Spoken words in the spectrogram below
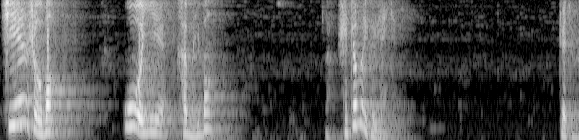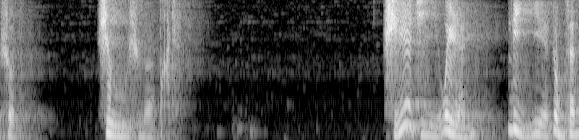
先受报，恶业还没报，啊，是这么一个原因。这就是说明修学大成，舍己为人，利益众生，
